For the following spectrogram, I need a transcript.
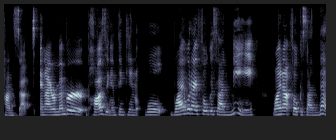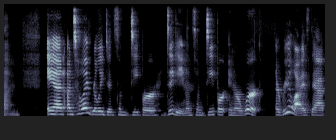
concept, and I remember pausing and thinking, well, why would I focus on me? Why not focus on them? And until I really did some deeper digging and some deeper inner work, I realized that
